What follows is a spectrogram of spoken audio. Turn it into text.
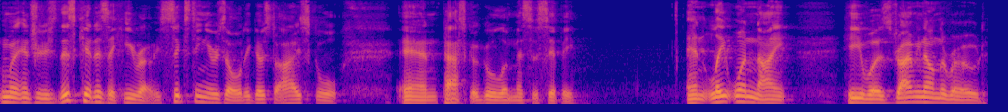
I'm going to introduce this kid is a hero. He's 16 years old. He goes to high school in Pascagoula, Mississippi. And late one night, he was driving down the road,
